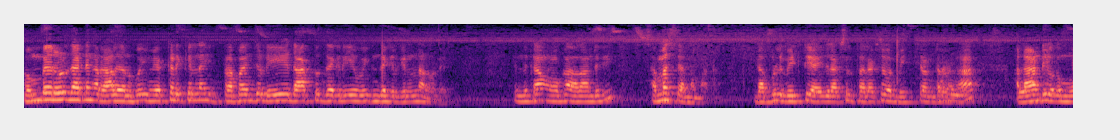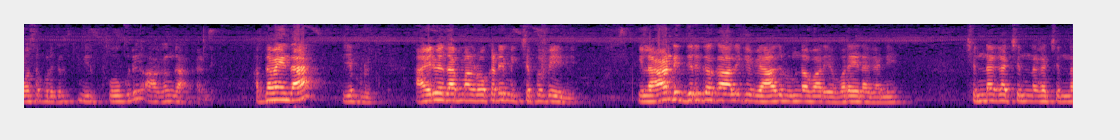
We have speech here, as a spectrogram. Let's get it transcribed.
తొంభై రోజులు దాటినాక రాలేదు అనుకో. ఇవి ఎక్కడికి వెళ్ళినా ప్రపంచంలో ఏ డాక్టర్ దగ్గర ఏ వైద్యం దగ్గరికి వెళ్ళినా నడవలేదు. ఎందుకంటే ఒక అలాంటిది సమస్య అన్నమాట. డబ్బులు పెట్టి ఐదు లక్షలు పది లక్షలు పెట్టి అంటారు కదా. అలాంటి ఒక మోసపూరితలు మీరు పోకుడి ఆగం కాకండి. అర్థమైందా? ఇప్పుడు ఆయుర్వేద ధర్మాలు ఒకటే మీకు చెప్పబోయేది. ఇలాంటి దీర్ఘకాలిక వ్యాధులు ఉన్నవారు ఎవరైనా కానీ చిన్నగా చిన్నగా చిన్న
